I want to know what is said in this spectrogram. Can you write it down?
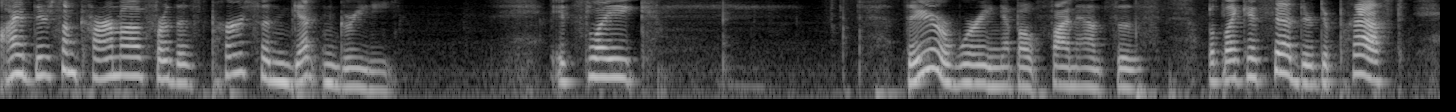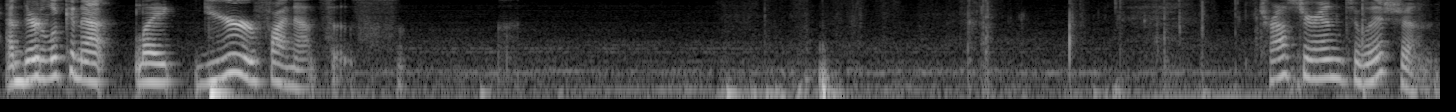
I there's some karma for this person getting greedy. It's like they're worrying about finances, but like I said, they're depressed and they're looking at like your finances. Trust your intuition.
